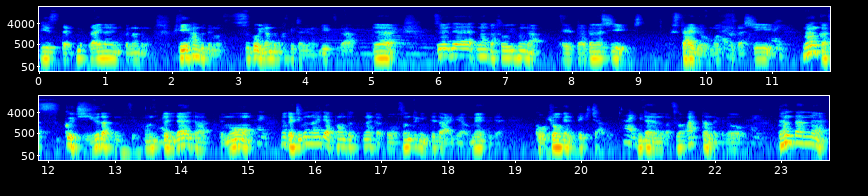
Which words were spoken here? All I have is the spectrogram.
技術って、ライナーとか何でも、フリーハンドでもすごい何でもかけちゃうような技術があって、それで、なんかそういうふうな、えっ、と、新しいスタイルを持ってたし、はい。なんかすっごい自由だったんですよ。本当に誰と会っても、はい。なんか自分のアイデアポンと、なんかこう、その時に出たアイデアをメイクで、こう表現できちゃう、はい。みたいなのがすごいあったんだけど、はい。だんだんね、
